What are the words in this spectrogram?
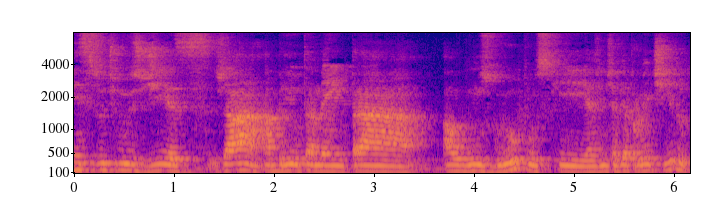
nesses últimos dias, já abriu também para alguns grupos que a gente havia prometido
